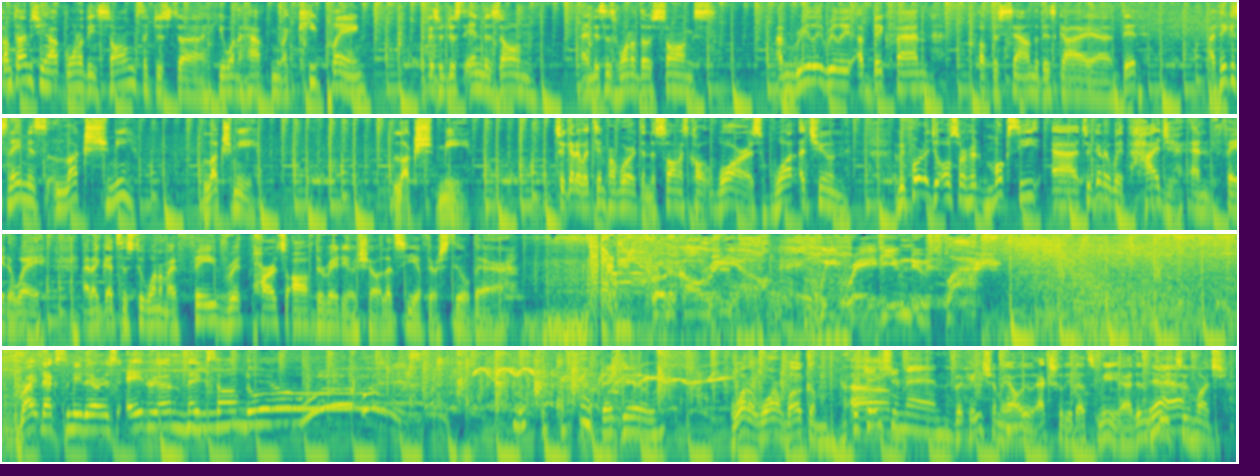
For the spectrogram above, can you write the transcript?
Sometimes you have one of these songs that just uh, you want to have them like keep playing because you're just in the zone. And this is one of those songs. I'm really, really a big fan of the sound that this guy uh, did. I think his name is Lakshmi. Lakshmi. Lakshmi. Together with Tim van Werd, and the song is called Wars. What a tune. Before that, you also heard Moxie uh, together with Hyde and Fade Away. And that gets us to one of my favorite parts of the radio show. Let's see if they're still there. Protocol Radio. We rave you newsflash. Right next to me, there is Adrian. Make some noise. Thank you. What a warm welcome. Vacation um, man. Vacation man. Oh, actually, that's me. I didn't yeah. do too much.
